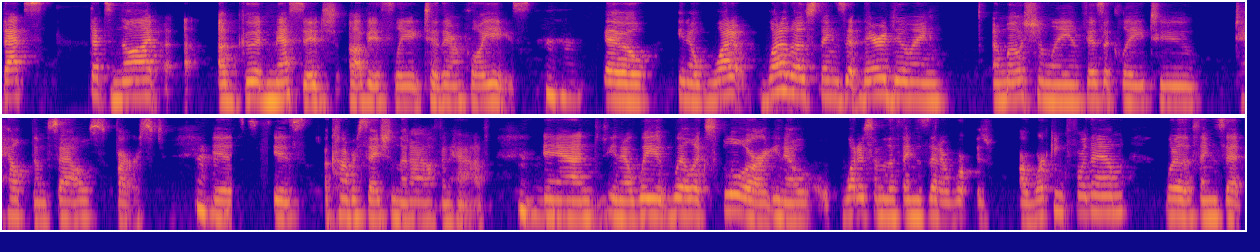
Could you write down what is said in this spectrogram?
that's that's not a good message obviously to their employees mm-hmm. so you know what what are those things that they're doing emotionally and physically to to help themselves 1st mm-hmm. is is a conversation that I often have. Mm-hmm. And you know, we will explore, you know, what are some of the things that are are working for them? What are the things that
